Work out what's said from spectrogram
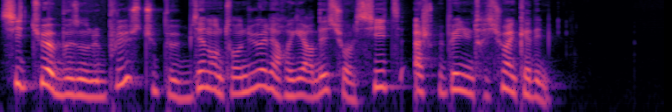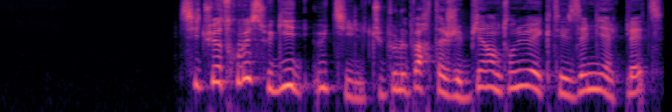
Si tu as besoin de plus, tu peux bien entendu aller regarder sur le site HPP Nutrition Academy. Si tu as trouvé ce guide utile, tu peux le partager bien entendu avec tes amis athlètes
